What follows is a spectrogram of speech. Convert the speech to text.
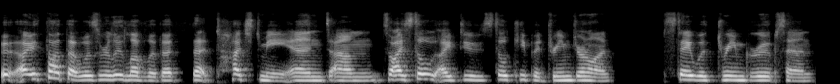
I thought that was really lovely. That that touched me, and um, so I still I do still keep a dream journal. and stay with dream groups. And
